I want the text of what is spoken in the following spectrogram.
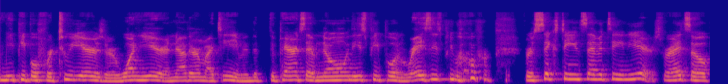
meet people for two years or one year, and now they're on my team. And the, the parents have known these people and raised these people for, for 16, 17 years, right? So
